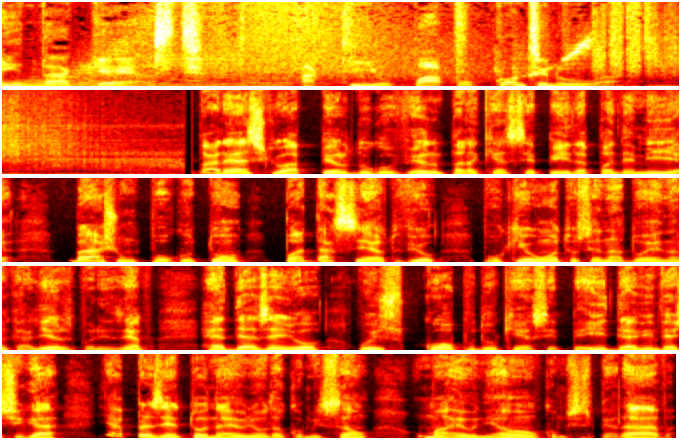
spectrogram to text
Itacast. Aqui o papo continua. Parece que o apelo do governo para que a CPI da pandemia baixe um pouco o tom pode dar certo, viu? Porque ontem o senador Renan Calheiros, por exemplo, redesenhou o escopo do que a CPI deve investigar. E apresentou na reunião da comissão uma reunião, como se esperava,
